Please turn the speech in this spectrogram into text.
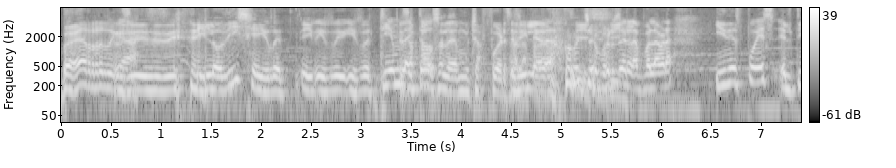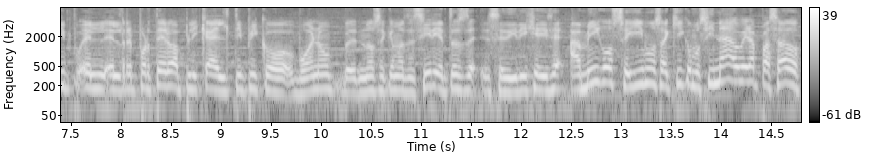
verga. Sí, sí, sí. Y lo dice y, re- y- y- y retiembla. Esa y todo. pausa le da mucha fuerza. Sí, le da mucha Sí, fuerza sí. en la palabra. Y después el tipo, el, el reportero aplica el típico, bueno, eh, no sé qué más decir, y entonces se dirige y dice, amigos, seguimos aquí como si nada hubiera pasado.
